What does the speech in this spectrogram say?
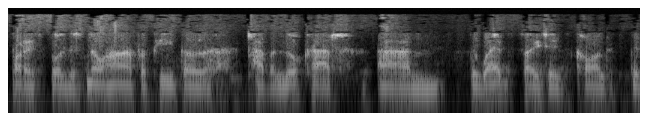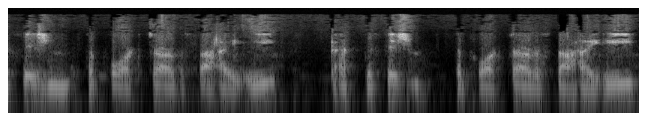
but I suppose there's no harm for people to have a look at. Um, the website is called decision support decisionsupportservice.ie. That's decisionsupportservice.ie.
